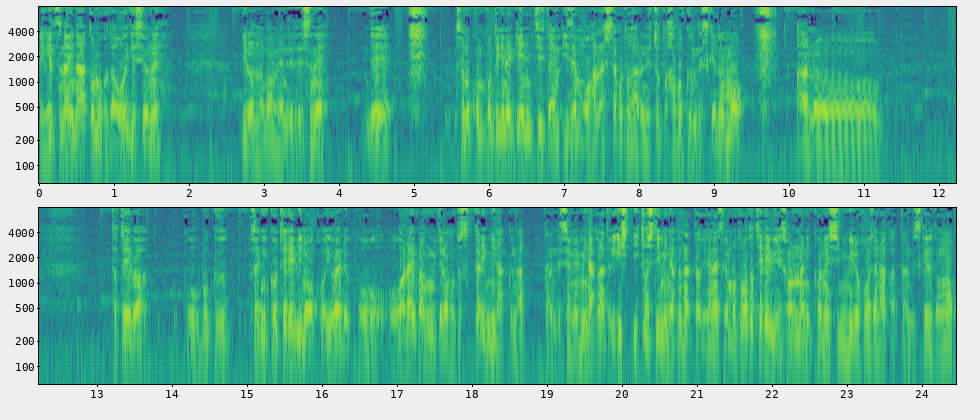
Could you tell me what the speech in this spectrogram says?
えげつないなと思うことは多いですよね。いろんな場面でですね。でその根本的な原因については以前もお話したことがあるんでちょっと省くんですけどもあのー例えばこう僕最近こうテレビのこういわゆるこうお笑い番組っていうのは本当すっかり見なくなったんですよね。見なくなった意意図して見なくなったわけじゃないですけどもともとテレビそんなにこう熱心に見る方じゃなかったんですけれども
